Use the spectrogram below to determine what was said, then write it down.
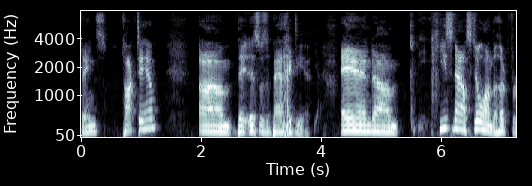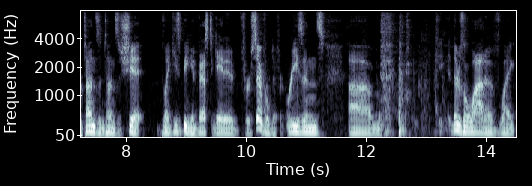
things talk to him, um, that this was a bad idea. Yeah. And um, he's now still on the hook for tons and tons of shit. Like he's being investigated for several different reasons. Um, there's a lot of like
